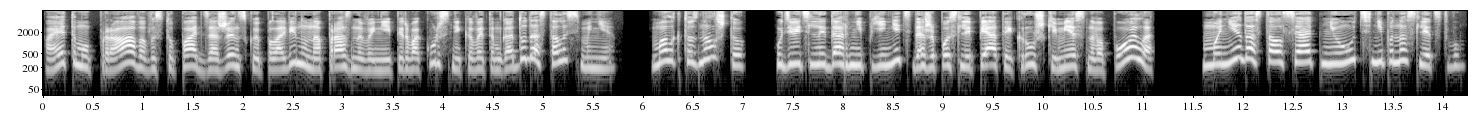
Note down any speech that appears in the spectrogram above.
Поэтому право выступать за женскую половину на праздновании первокурсника в этом году досталось мне. Мало кто знал, что удивительный дар не пьянеть даже после пятой кружки местного пойла мне достался отнюдь не по наследству.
